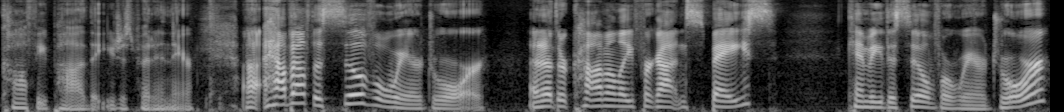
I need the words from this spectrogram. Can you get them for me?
coffee pod that you just put in there. Uh, how about the silverware drawer? Another commonly forgotten space can be the silverware drawer.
